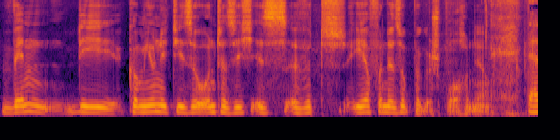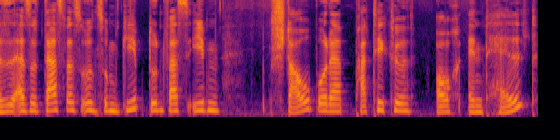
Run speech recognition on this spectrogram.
wenn die Community so unter sich ist, wird eher von der Suppe gesprochen, ja. Das ist also das, was uns umgibt und was eben Staub oder Partikel auch enthält.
